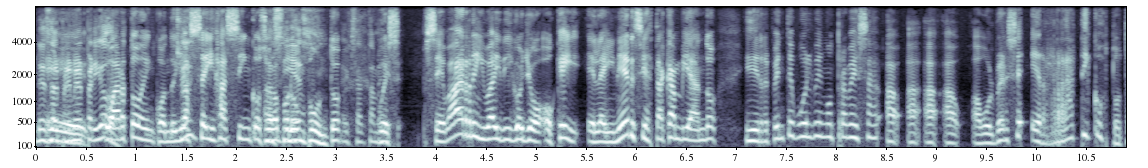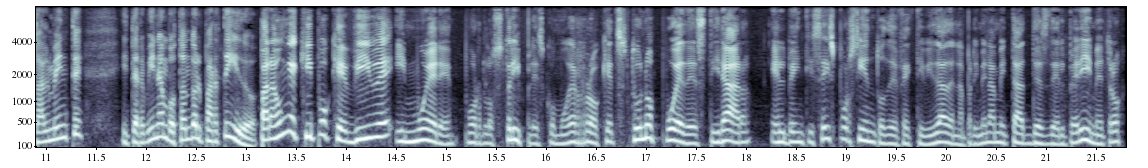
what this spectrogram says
Desde el primer periodo. cuarto, en cuando iba Sí. 6 a 5 solo Así por un es, punto. exactamente. Pues se va arriba y digo yo, ok, la inercia está cambiando y de repente vuelven otra vez a, a- a- a- a volverse erráticos totalmente y terminan votando el partido. Para un equipo que vive y muere por los triples como es Rockets, tú no puedes tirar el 26% de efectividad en la primera mitad desde el perímetro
